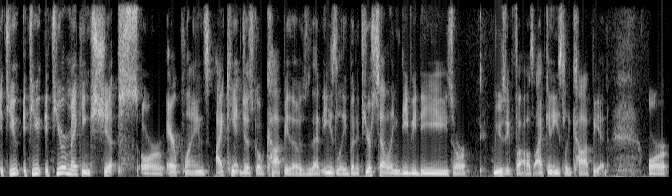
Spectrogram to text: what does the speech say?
if you if you if you're making ships or airplanes, I can't just go copy those that easily. But if you're selling DVDs or music files, I can easily copy it. Or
